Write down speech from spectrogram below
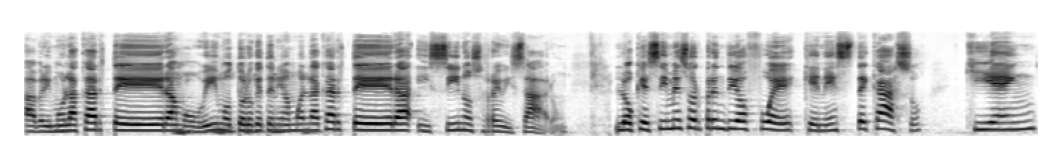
abrimos la cartera, movimos todo lo que teníamos en la cartera y sí nos revisaron. Lo que sí me sorprendió fue que en este caso, quien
